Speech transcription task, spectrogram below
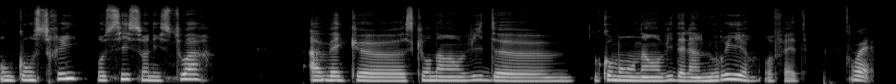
on construit aussi son histoire mmh. avec euh, ce qu'on a envie de comment on a envie de la nourrir, au fait. Ouais.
